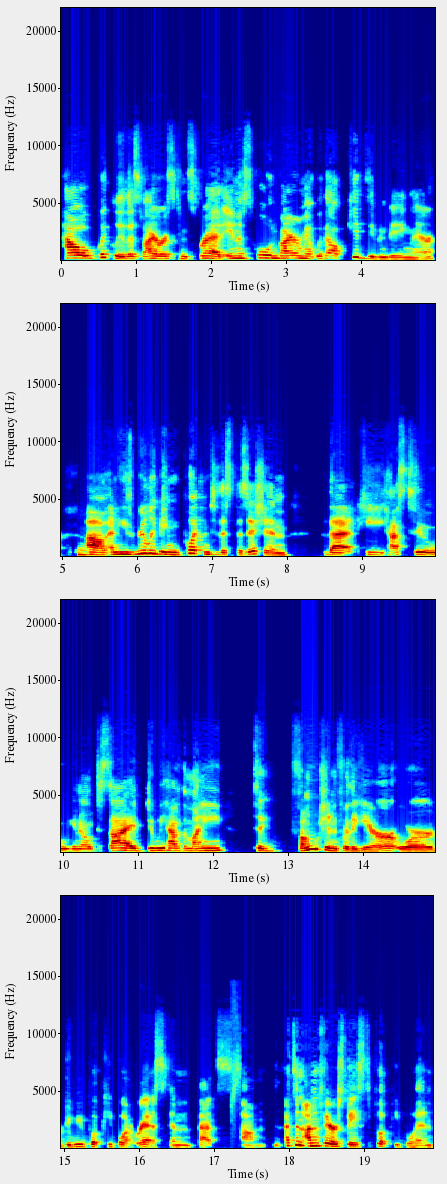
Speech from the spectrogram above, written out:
how quickly this virus can spread in a school environment without kids even being there. Mm-hmm. Um, and he's really being put into this position that he has to, you know, decide: do we have the money to function for the year, or do we put people at risk? And that's um, that's an unfair space to put people in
